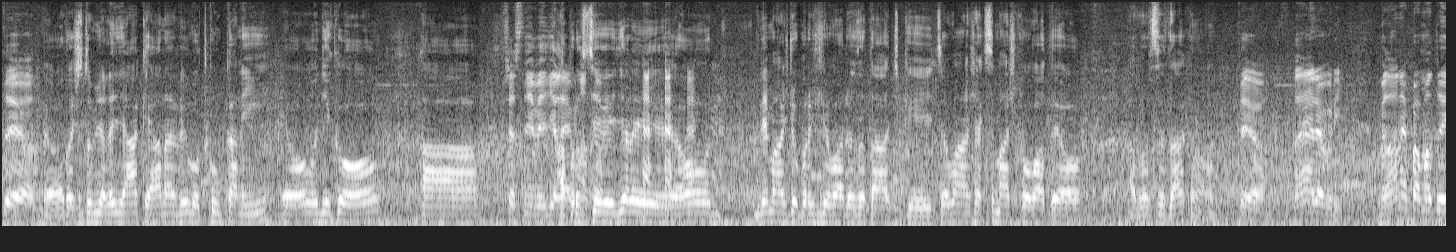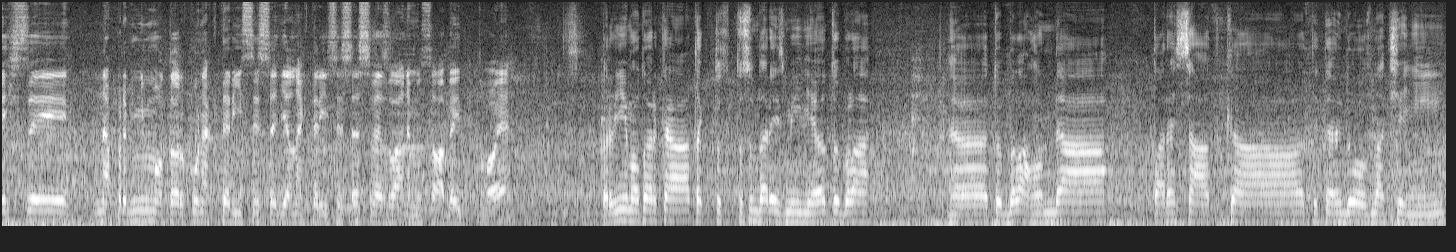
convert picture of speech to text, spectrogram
Ty jo, jo. Takže to měli nějak, já nevím, odkoukaný, jo, od někoho. A, přesně věděli, a prostě to. věděli, jo, kde máš dobržovat do zatáčky, co máš, jak se máš chovat, jo. A prostě tak, no. Ty jo, to je dobrý. Milane, pamatuješ si na první motorku, na který jsi seděl, na který jsi se svezla, nemusela být tvoje? První motorka, tak to, to jsem tady zmínil, to byla, eh, to byla Honda 50, teď nevím, bylo označení,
